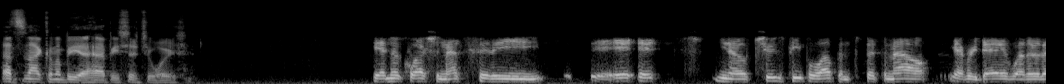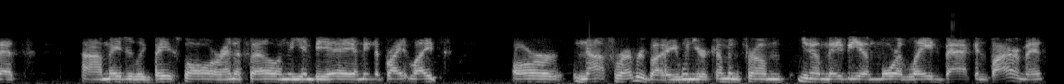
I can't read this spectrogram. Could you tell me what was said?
that's not going to be a happy situation. Yeah, no question. That city, it, it you know chews people up and spits them out every day, whether that's uh, Major League Baseball or NFL and the NBA. I mean, the bright lights are not for everybody. When you're coming from, you know, maybe a more laid back environment,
